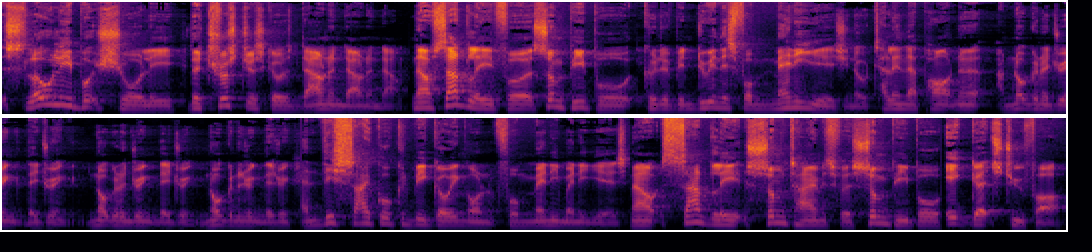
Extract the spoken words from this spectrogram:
slowly but surely, the trust just goes down and down and down. Now, sadly, for some people, could have been doing this for many years, you know, telling their partner, I'm not gonna drink, they drink, not gonna drink, they drink, not gonna drink, they drink. And this cycle could be going on for many, many years. Now, sadly, sometimes for some people, it gets too far.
